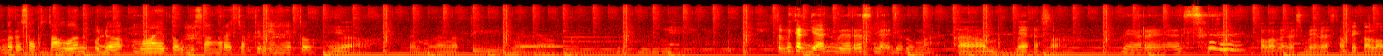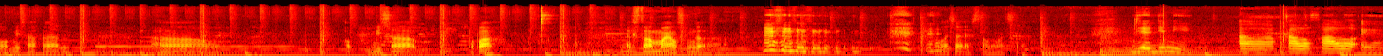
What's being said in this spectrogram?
baru satu tahun udah mulai tuh bisa ngerecokin ini tuh. Iya saya mulai ngerti banyak. Tapi kerjaan beres nggak di rumah? Uh, beres lah. Beres. Kalau beres-beres tapi kalau misalkan uh, bisa apa extra miles enggak baca extra miles jadi nih uh, kalau kalau ya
